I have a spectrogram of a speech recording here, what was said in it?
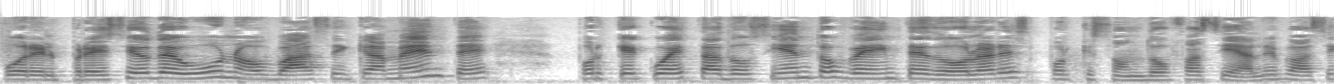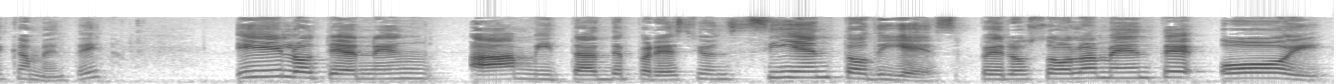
por el precio de uno, básicamente, porque cuesta 220 dólares, porque son dos faciales, básicamente. Y lo tienen a mitad de precio en 110, pero solamente hoy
